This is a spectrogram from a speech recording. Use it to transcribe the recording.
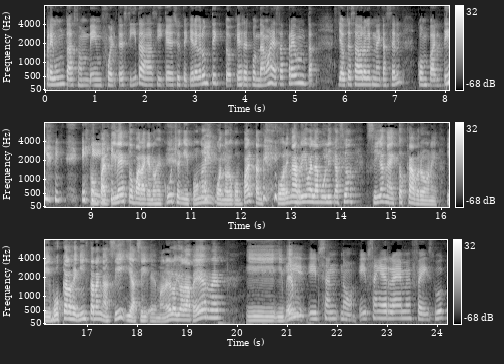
preguntas son bien fuertecitas, así que si usted quiere ver un TikTok que respondamos a esas preguntas, ya usted sabe lo que tiene que hacer, compartir. Compartir esto para que nos escuchen y pongan, cuando lo compartan, ponen arriba en la publicación sigan a estos cabrones y búscalos en Instagram así y así. Emanuel Oyola PR y, y, Ibsen, no, Ibsen RM en Facebook,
